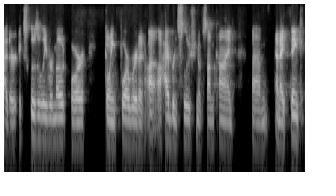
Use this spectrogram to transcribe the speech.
either exclusively remote or going forward a, a hybrid solution of some kind. Um, and I think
